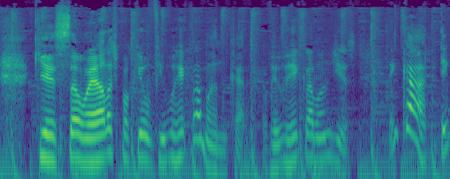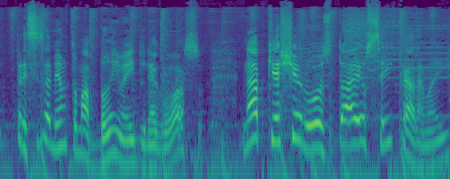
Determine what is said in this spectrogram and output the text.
que são elas, porque eu vivo reclamando, cara. Eu vivo reclamando disso. Vem cá, tem, precisa mesmo tomar banho aí do negócio? Não, porque é cheiroso. Tá, eu sei, cara, mas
